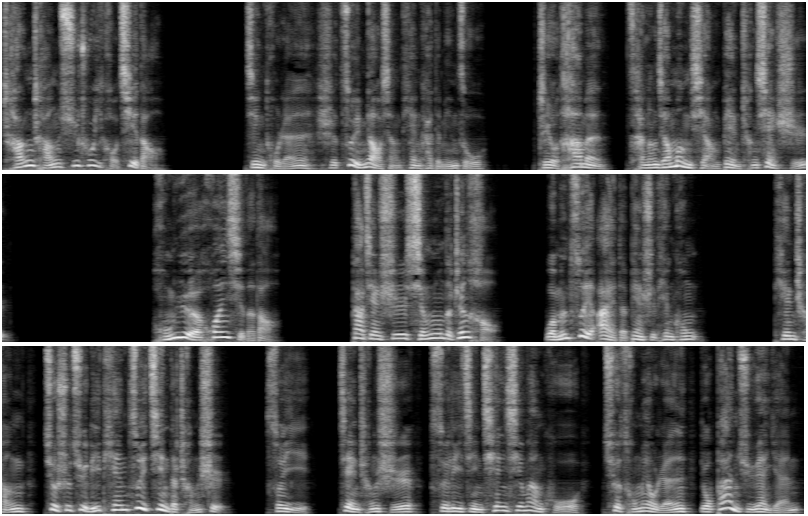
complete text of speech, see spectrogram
长长吁出一口气，道：“净土人是最妙想天开的民族，只有他们才能将梦想变成现实。”红月欢喜的道：“大剑师形容的真好，我们最爱的便是天空，天城就是距离天最近的城市，所以建成时虽历尽千辛万苦，却从没有人有半句怨言。”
